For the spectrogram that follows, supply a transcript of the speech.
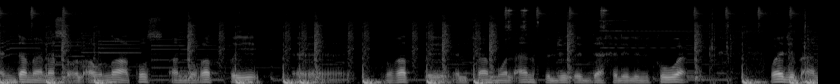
عندما نسعل أو نعطس أن نغطي نغطي الفم والأنف بالجزء الداخلي للكوع. ويجب أن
